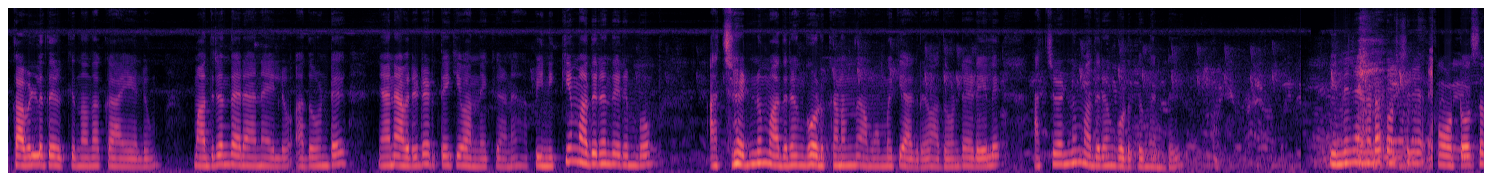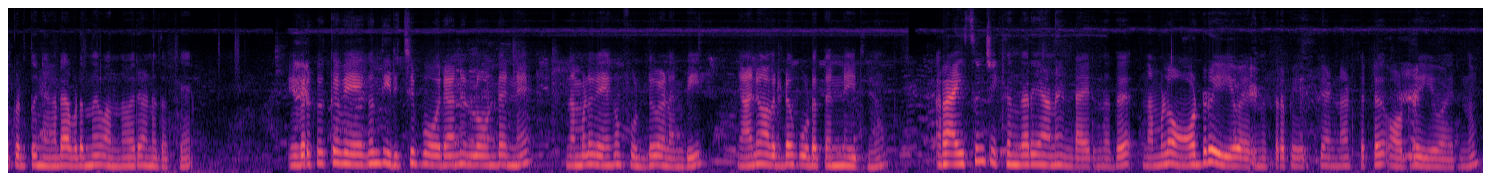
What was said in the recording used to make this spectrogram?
കവിളിൽ തീർക്കുന്നതൊക്കെ ആയാലും മധുരം തരാനായാലും. അതുകൊണ്ട് ഞാൻ അവരുടെ അടുത്തേക്ക് വന്നേക്കാണ്. അപ്പോൾ എനിക്ക് മധുരം തരുമ്പോൾ അച്ഛനും മധുരം കൊടുക്കണം എന്ന് അമ്മമ്മയ്ക്ക് ആഗ്രഹം. അതുകൊണ്ട് ഇടയിൽ അച്ഛനും മധുരം കൊടുക്കുന്നുണ്ട്. പിന്നെ ഞങ്ങളുടെ കുറച്ച് ഫോട്ടോസൊക്കെ എടുത്തു. ഞങ്ങളുടെ അവിടെ നിന്ന് വന്നവരാണ് ഇതൊക്കെ. ഇവർക്കൊക്കെ വേഗം തിരിച്ച് പോരാനുള്ളതുകൊണ്ട് തന്നെ നമ്മൾ വേഗം ഫുഡ് വിളമ്പി. ഞാനും അവരുടെ കൂടെ തന്നെ ഇരുന്നു. റൈസും ചിക്കൻ കറിയാണ് ഉണ്ടായിരുന്നത് നമ്മൾ ഓർഡർ ചെയ്യുമായിരുന്നു ഇത്ര പേർക്ക് എണ്ണ എടുത്തിട്ട് ഓർഡർ ചെയ്യുമായിരുന്നു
